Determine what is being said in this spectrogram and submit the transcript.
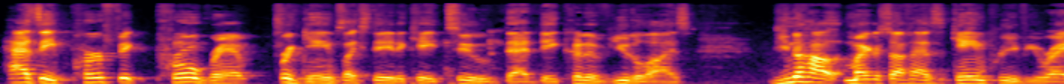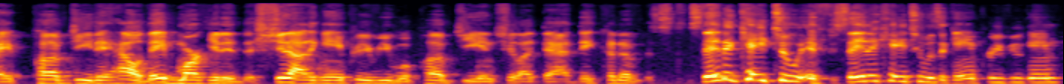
has a perfect program for games like State of Decay 2 that they could have utilized. You know how Microsoft has game preview, right? PUBG, they hell, they've marketed the shit out of game preview with PUBG and shit like that. They could have State of Decay 2, if State of Decay 2 is a game preview game,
